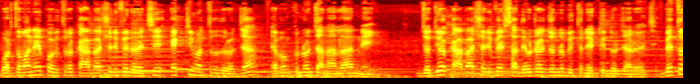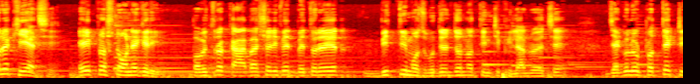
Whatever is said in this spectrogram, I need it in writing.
বর্তমানে পবিত্র কাবা শরীফে রয়েছে একটি মাত্র দরজা এবং কোনো জানালা নেই। যদিও কাবা শরীফের সাদে ওঠার জন্য ভিতরে একটি দরজা রয়েছে। ভেতরে কি আছে? এই প্রশ্ন অনেকেরই। পবিত্র কাবা শরীফের ভেতরের বৃত্তি মজবুতের জন্য তিনটি ফিলার রয়েছে, যেগুলোর প্রত্যেকটি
